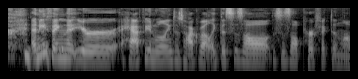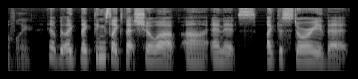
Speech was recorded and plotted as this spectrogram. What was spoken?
anything that you're happy and willing to talk about. Like this is all this is all perfect and lovely. Yeah, but like like things like that show up, uh, and it's like the story that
